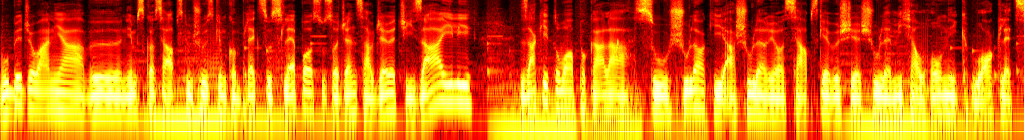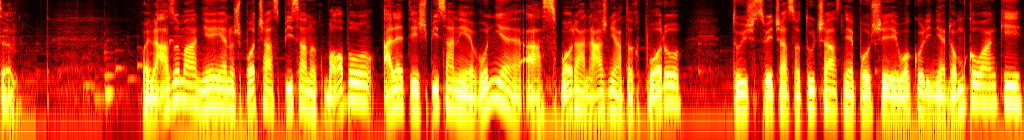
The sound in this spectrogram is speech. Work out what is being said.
Wubědžovania w niemsko-serbskim šulskim kompleksu Slepo su so dženca v dževeči zahajili, zakitovar pokala su šularki a šulerjo serbske vyššie šule Michał Hornik w Worklece. Hojnazoma nie je jenož počas pisanych barbov, ale tež pisanie wunje a svoda nažňatych płodów, tuž sveča so tučasne pošej v okolinie domkovanky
